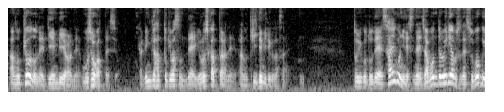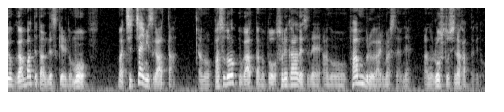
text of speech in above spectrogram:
あの、今日のね、DNB はね、面白かったですよ。リンク貼っときますんで、よろしかったらね、あの、聞いてみてください。ということで、最後にですね、ジャボンデ・ウィリアムスね、すごくよく頑張ってたんですけれども、まあ、ちっちゃいミスがあった。あの、パスドロップがあったのと、それからですね、あの、ファンブルがありましたよね。あの、ロストしなかったけど。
